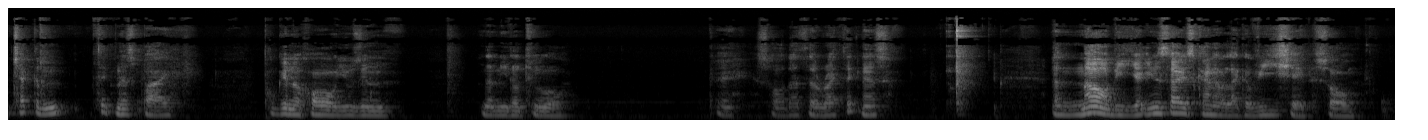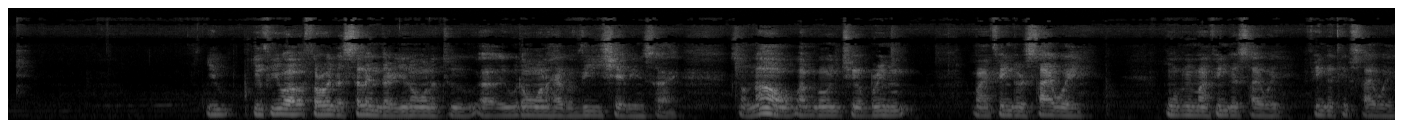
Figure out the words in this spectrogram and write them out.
Check the thickness by poking a hole using the needle tool. Okay, so that's the right thickness. And now the inside is kind of like a V shape. So you, if you are throwing a cylinder, you don't want to, uh, you don't want to have a V shape inside. So now I'm going to bring my finger sideways, moving my finger sideways, fingertip sideways.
